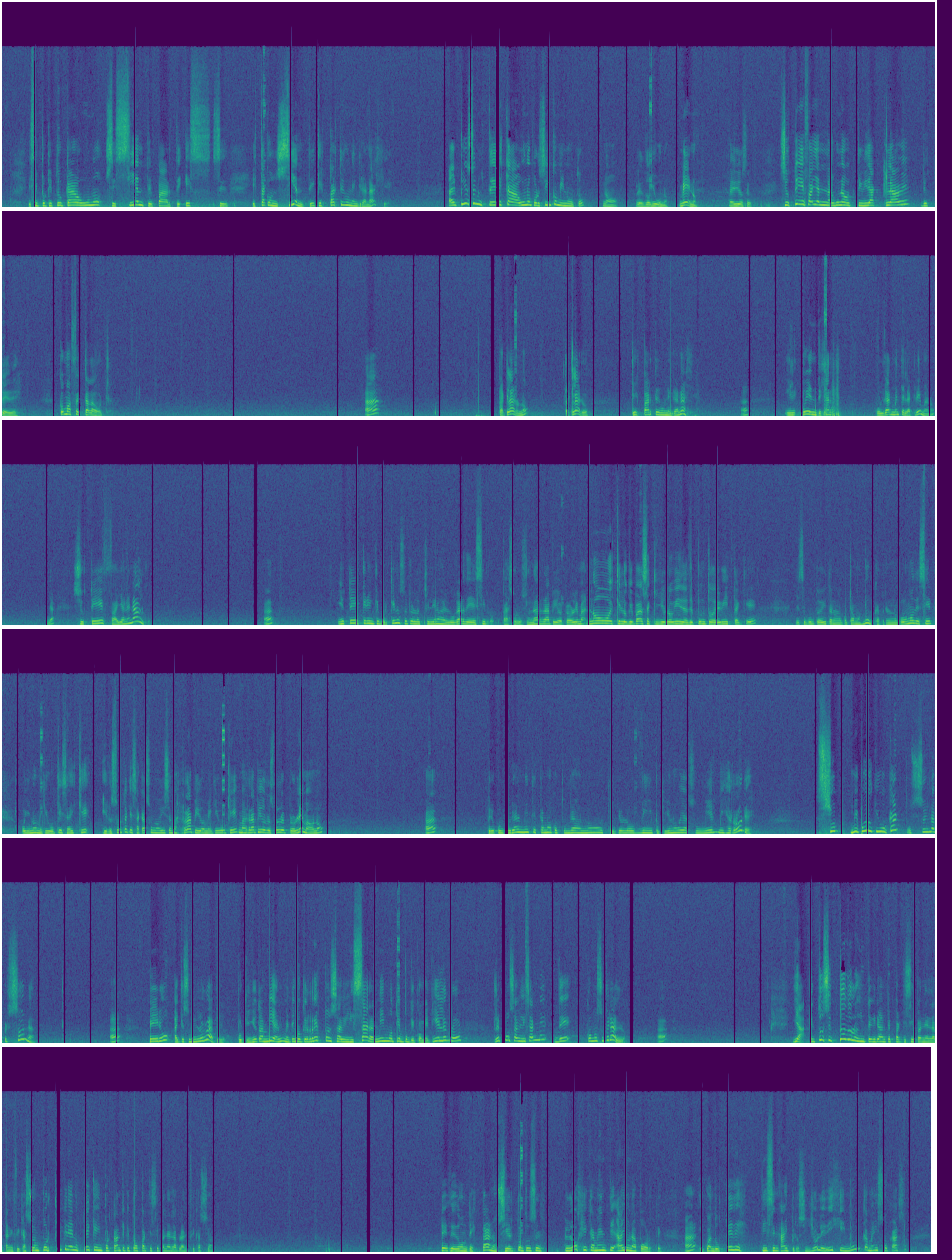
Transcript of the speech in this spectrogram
Es decir, porque todo, cada uno se siente parte, es, está consciente que es parte de un engranaje. A ver, piensen ustedes cada uno por cinco minutos. No, les doy uno. Menos, medio segundo. Si ustedes fallan en alguna actividad clave de ustedes, ¿cómo afecta a la otra? ¿Ah? Está claro, ¿no? Está claro que es parte de un engranaje. ¿ah? Y pueden dejar vulgarmente la crema, ¿no? Si ustedes fallan en algo. ¿Ah? ¿Y ustedes creen que por qué nosotros los chilenos, en lugar de decir, para solucionar rápido el problema, no, es que lo que pasa es que yo lo vi desde el punto de vista que, ese punto de vista no lo encontramos nunca, pero no podemos decir, oye, no, me equivoqué, ¿sabes qué? Y resulta que si acaso uno dice más rápido, me equivoqué, más rápido resuelve el problema, ¿o no? ¿Ah? Pero culturalmente estamos acostumbrados, no, es que yo lo vi, porque yo no voy a asumir mis errores. Si yo me puedo equivocar, pues soy una persona. ¿Ah? Pero hay que asumirlo rápido, porque yo también me tengo que responsabilizar al mismo tiempo que cometí el error, responsabilizarme de cómo superarlo. ¿Ah? Ya, entonces todos los integrantes participan en la planificación. ¿Por qué creen ustedes que es importante que todos participen en la planificación? desde donde está, ¿no es cierto? Entonces, lógicamente hay un aporte. ¿ah? Y cuando ustedes dicen, ay, pero si yo le dije y nunca me hizo caso,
